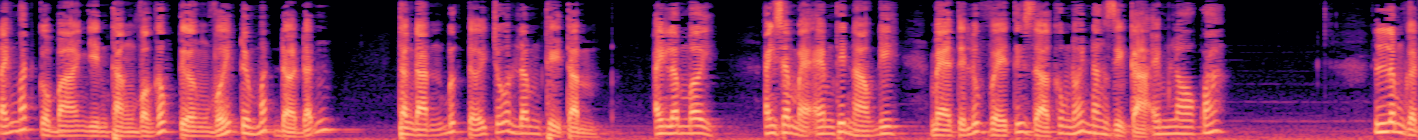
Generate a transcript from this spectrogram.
ánh mắt của bà nhìn thẳng vào góc tường với đôi mắt đờ đẫn. Thằng đạt bước tới chỗ lâm thì thầm, anh lâm ơi, anh xem mẹ em thế nào đi. Mẹ từ lúc về tới giờ không nói năng gì cả, em lo quá. Lâm gật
